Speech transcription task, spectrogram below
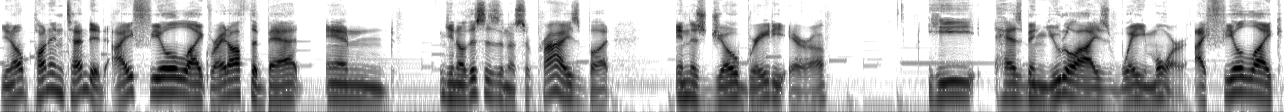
you know, pun intended. I feel like right off the bat, and, you know, this isn't a surprise, but in this Joe Brady era, he has been utilized way more. I feel like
